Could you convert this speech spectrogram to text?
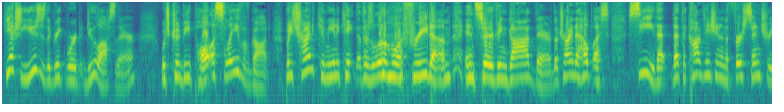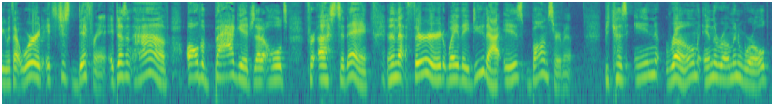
He actually uses the Greek word doulos there, which could be Paul, a slave of God. But he's trying to communicate that there's a little more freedom in serving God there. They're trying to help us see that, that the connotation in the first century with that word, it's just different. It doesn't have all the baggage baggage that it holds for us today. And then that third way they do that is bondservant. Because in Rome, in the Roman world,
